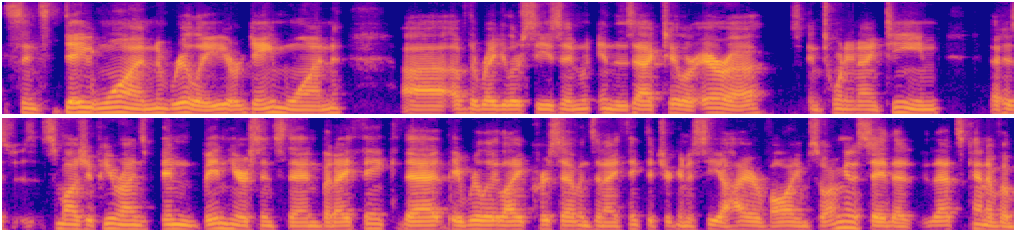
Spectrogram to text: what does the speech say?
since day one, really, or game one uh, of the regular season in the Zac Taylor era in 2019. That has Samaje Perine's been been here since then, but I think that they really like Chris Evans, and I think that you're going to see a higher volume. So I'm going to say that that's kind of a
